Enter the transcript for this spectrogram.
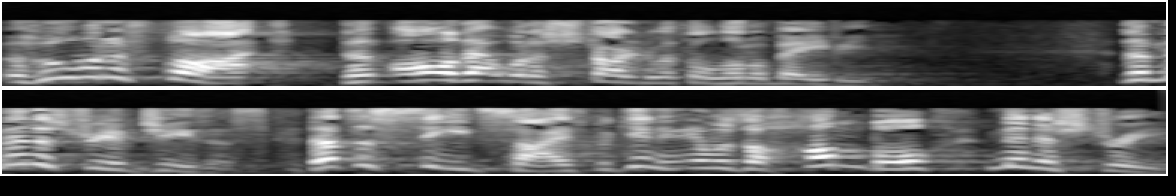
Who would have thought that all that would have started with a little baby? The ministry of Jesus. That's a seed size beginning. It was a humble ministry.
